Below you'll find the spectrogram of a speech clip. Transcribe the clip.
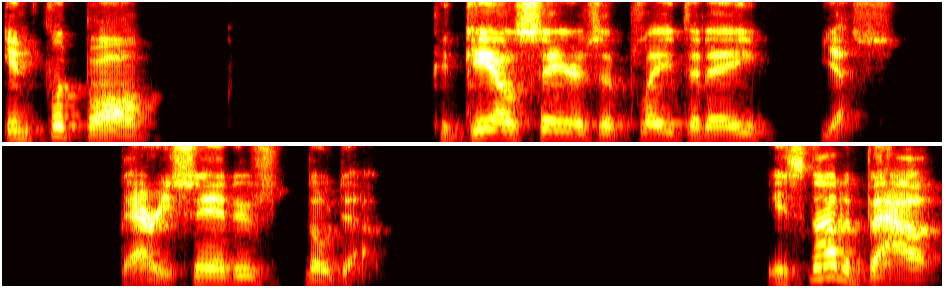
In football, could Gale Sayers have played today? Yes. Barry Sanders, no doubt. It's not about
